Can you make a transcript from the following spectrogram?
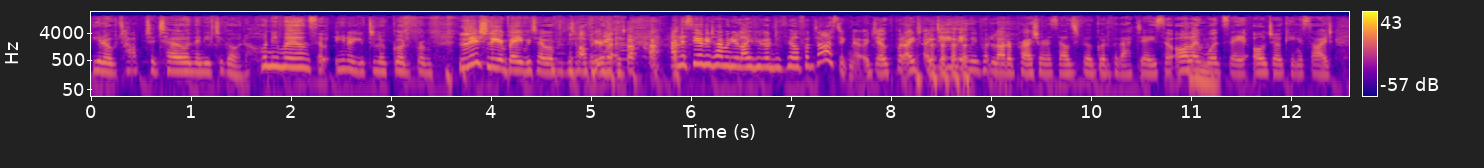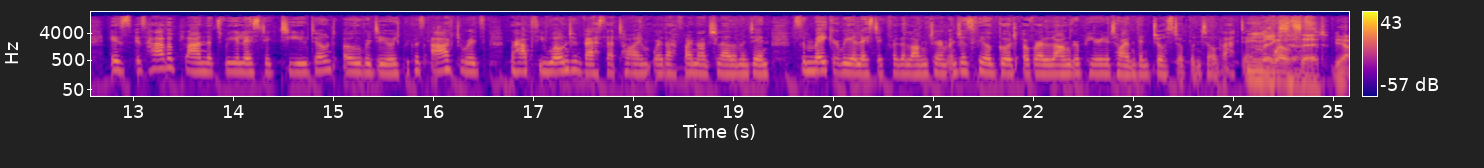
you know, top to toe. And then you have to go on honeymoon. So, you know, you have to look good from literally your baby toe up to the top of your head. And it's the only time in your life you're going to feel fantastic. No, a joke. But I, I do think we put a lot of pressure on ourselves to feel good for that day. So all I would say, all joking aside, is is have a plan that's realistic to you. Don't overdo it because afterwards, perhaps you won't invest that time or that financial element in. So make it realistic for the long term and just feel good over a longer period of time than just up until that day. Makes well sense. said. Yeah.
